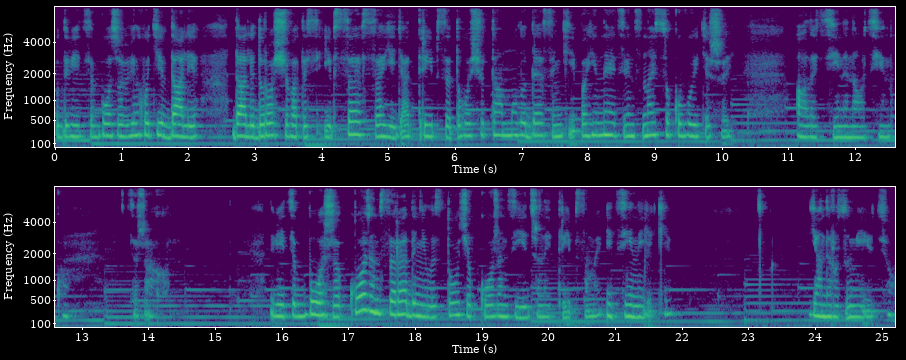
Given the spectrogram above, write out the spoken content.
подивіться, Боже, він хотів далі, далі дорощуватись і все-все їдять тріпси, того що там молодесенький пагінець, він найсоковитіший. Але ціни на оцінку. Це жах. Дивіться, Боже, кожен всередині листочок, кожен з'їджений тріпсами. І ціни які. Я не розумію цього,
